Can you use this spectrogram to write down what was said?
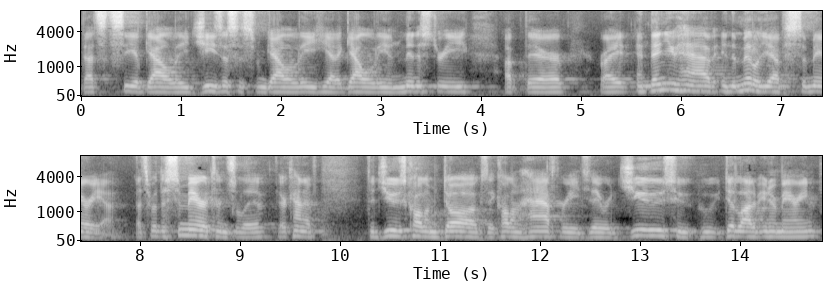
That's the Sea of Galilee. Jesus is from Galilee. He had a Galilean ministry up there, right? And then you have, in the middle, you have Samaria. That's where the Samaritans live. They're kind of The Jews call them dogs. They call them half breeds. They were Jews who, who did a lot of intermarrying.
